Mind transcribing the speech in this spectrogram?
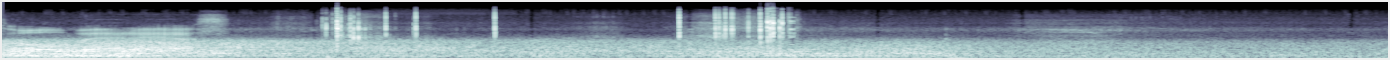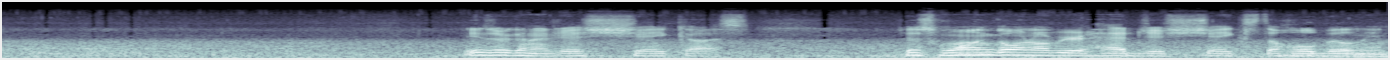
So badass. These are gonna just shake us. Just one going over your head just shakes the whole building.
